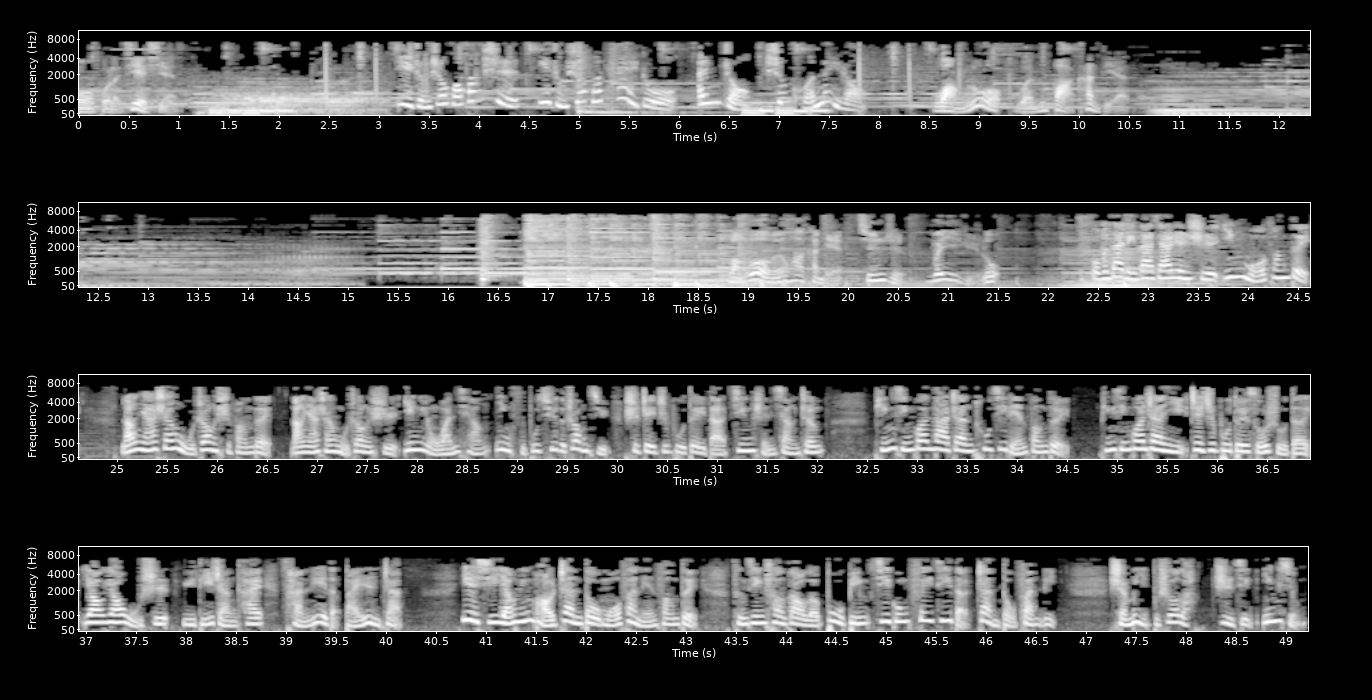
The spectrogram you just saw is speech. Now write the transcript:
模糊了界限。一种生活方式，一种生活态度，N 种生活内容。网络文化看点。网络文化看点今日微语录。我们带领大家认识英模方队——狼牙山五壮士方队。狼牙山五壮士英勇顽强、宁死不屈的壮举，是这支部队的精神象征。平型关大战突击连方队，平型关战役，这支部队所属的幺幺五师与敌展开惨烈的白刃战。夜袭阳明堡战斗模范连方队，曾经创造了步兵机攻飞机的战斗范例。什么也不说了，致敬英雄。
